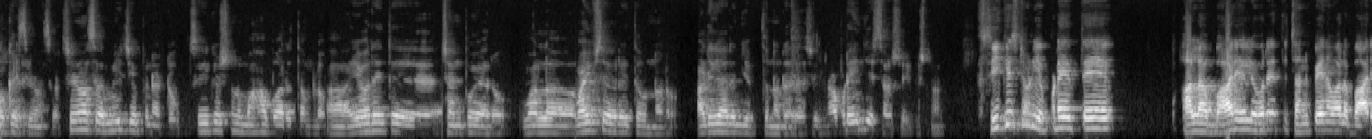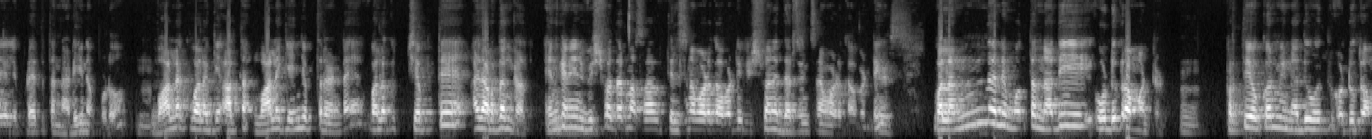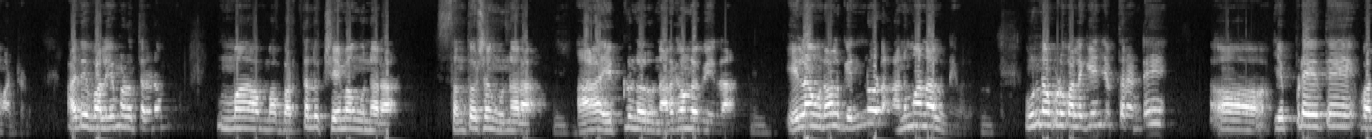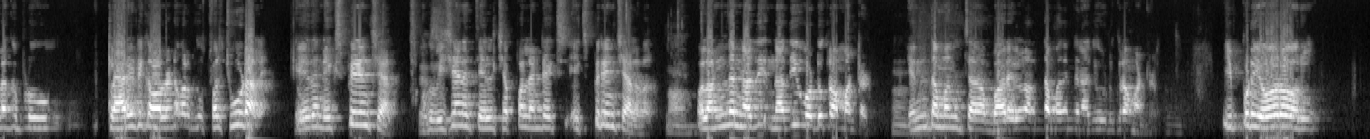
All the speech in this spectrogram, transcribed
ఓకే శ్రీనివాస్ గారు శ్రీనివాస్ గారు మీరు చెప్పినట్టు శ్రీకృష్ణుడు మహాభారతంలో ఎవరైతే చనిపోయారో వాళ్ళ వైఫ్స్ ఎవరైతే ఉన్నారో అడిగారని చెప్తున్నారు కదా అప్పుడు ఏం చేస్తారు శ్రీకృష్ణుడు? శ్రీకృష్ణుడు ఎప్పుడైతే వాళ్ళ భార్యలు ఎవరైతే చనిపోయిన వాళ్ళ భార్యలు ఎప్పుడైతే తను అడిగినప్పుడు వాళ్ళకి వాళ్ళకి అర్థం వాళ్ళకి ఏం చెప్తారంటే వాళ్ళకు చెప్తే అది అర్థం కాదు. ఎందుకంటే నేను విశ్వధర్మ తెలిసిన వాడు కాబట్టి విశ్వాన్ని దర్శించిన వాడు కాబట్టి. వాళ్ళందరినీ మొత్తం నది ఒడ్డుకు రమ్మంటాడు. ప్రతి ఒక్కరు మీ నది ఒడ్డు- ఒడ్డుకు రమ్మంటాడు. అదే వాళ్ళు ఏమడుగుతారు మా మా భర్తలు క్షేమంగా ఉన్నారా? సంతోషంగా ఉన్నారా? ఆ ఎట్లున్నారు? నరకంలో పోయిరా ఎలా ఉన్నా వాళ్ళకి ఎన్నో అనుమానాలు ఉన్నాయి వాళ్ళకి. ఉన్నప్పుడు వాళ్ళకి ఏం చెప్తారంటే ఎప్పుడైతే వాళ్ళకి ఇప్పుడు క్లారిటీ కావాలంటే వాళ్ళకి వాళ్ళు చూడాలి. ఏదైనా ఎక్స్పీరియన్స్ చేయాలి. ఒక విషయాన్ని తెలి చెప్పాలంటే ఎక్స్పీరియన్స్ చేయాలి వాళ్ళు. వాళ్ళందరూ నది నది ఒడ్డుకు రమ్మంటాడు. ఎంతమంది చ- భార్యలు అంతమంది మీరు నది ఒడ్డుకు రమ్మంటాడు. ఇప్పుడు ఎవరెవరు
